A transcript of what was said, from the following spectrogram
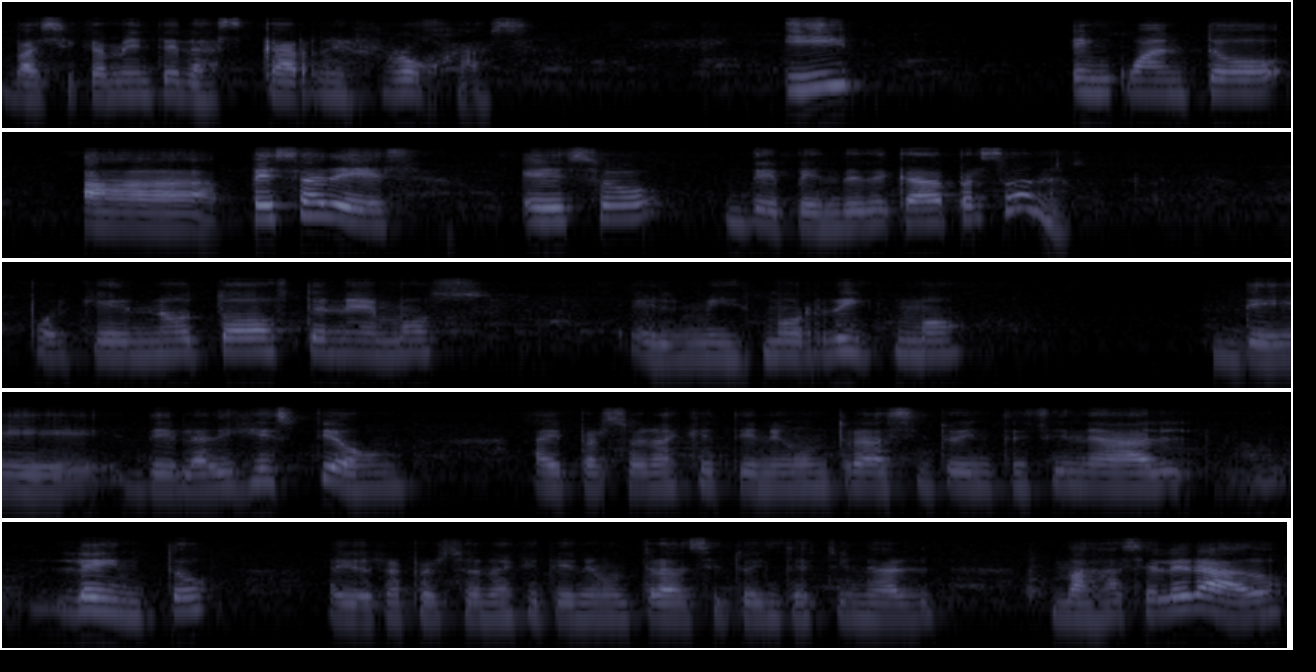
básicamente las carnes rojas. Y en cuanto a pesadez, eso depende de cada persona, porque no todos tenemos el mismo ritmo de, de la digestión hay personas que tienen un tránsito intestinal lento, hay otras personas que tienen un tránsito intestinal más acelerado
